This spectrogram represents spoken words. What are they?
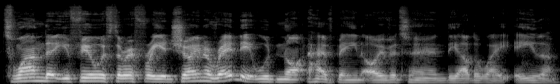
It's one that you feel if the referee had shown a red, it would not have been overturned the other way either.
